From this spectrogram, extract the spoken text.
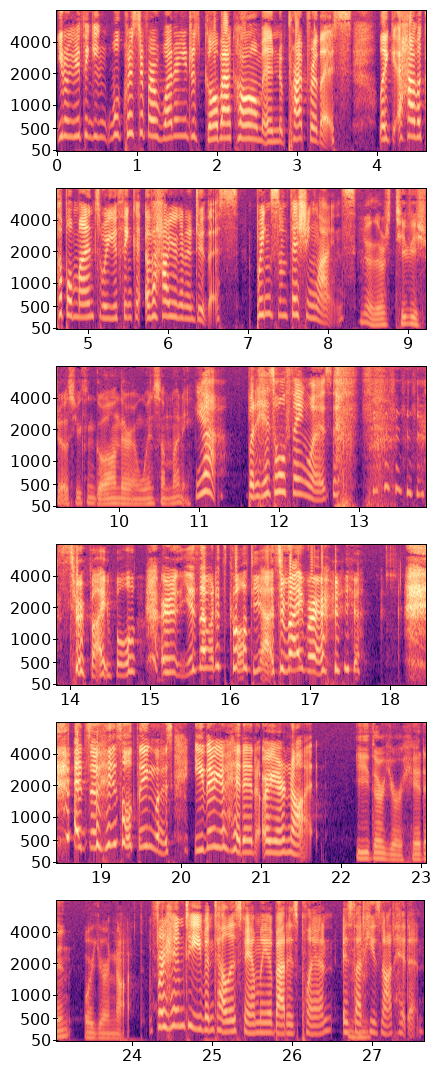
You know, you're thinking, well, Christopher, why don't you just go back home and prep for this? Like, have a couple months where you think of how you're going to do this. Bring some fishing lines. Yeah, there's TV shows you can go on there and win some money. Yeah. But his whole thing was survival. Or is that what it's called? Yeah, survivor. yeah. And so his whole thing was either you're hidden or you're not. Either you're hidden or you're not. For him to even tell his family about his plan is that mm-hmm. he's not hidden.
